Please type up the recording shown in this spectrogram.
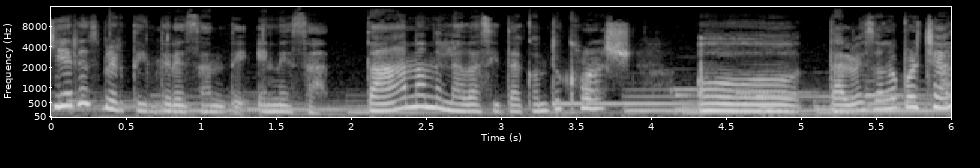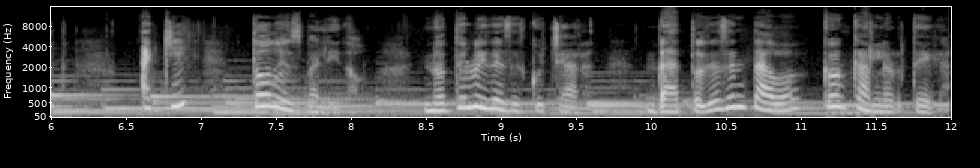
¿Quieres verte interesante en esa tan anhelada cita con tu crush? ¿O tal vez solo por chat? Aquí todo es válido. No te olvides de escuchar Datos de Centavo con Carla Ortega.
